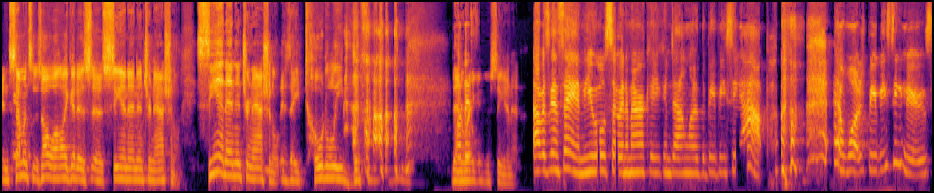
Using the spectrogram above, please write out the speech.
and someone says, "Oh, all I get is uh, CNN International." CNN International is a totally different than well, regular CNN. I was going to say, and you also in America, you can download the BBC app and watch BBC News,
